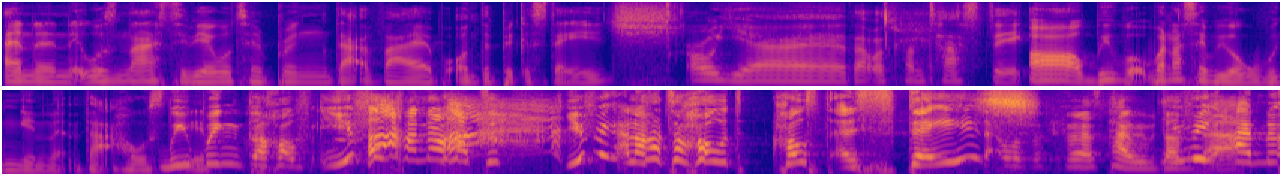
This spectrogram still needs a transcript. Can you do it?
and then it was nice to be able to bring that vibe on the bigger stage. Oh yeah, that was fantastic. Oh, we were when I say we were winging that whole. we winged the whole. You think I know how to? You think I know how to hold host a stage? That was the first time we've you done think that. I know?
